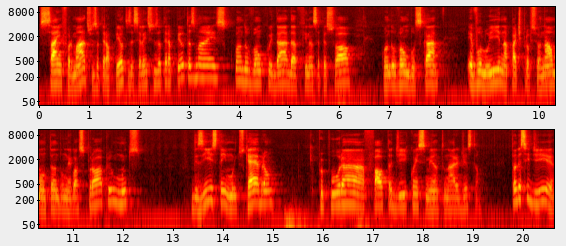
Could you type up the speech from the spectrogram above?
saem formados fisioterapeutas, excelentes fisioterapeutas, mas quando vão cuidar da finança pessoal, quando vão buscar evoluir na parte profissional, montando um negócio próprio, muitos desistem, muitos quebram por pura falta de conhecimento na área de gestão. Então decidi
